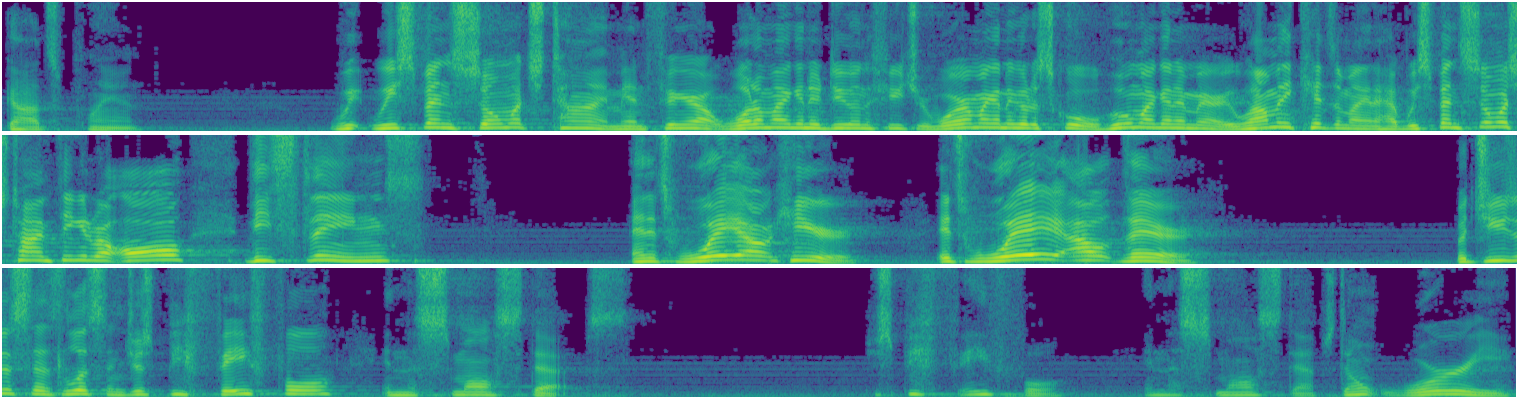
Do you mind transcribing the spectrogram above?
God's plan. We, we spend so much time, man, figuring out what am I going to do in the future? Where am I going to go to school? Who am I going to marry? How many kids am I going to have? We spend so much time thinking about all these things, and it's way out here. It's way out there. But Jesus says, listen, just be faithful in the small steps. Just be faithful in the small steps. Don't worry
